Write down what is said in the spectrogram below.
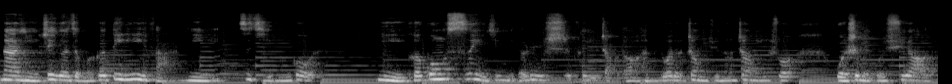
那你这个怎么个定义法？你自己能够，你和公司以及你的律师可以找到很多的证据，能证明说我是美国需要的，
